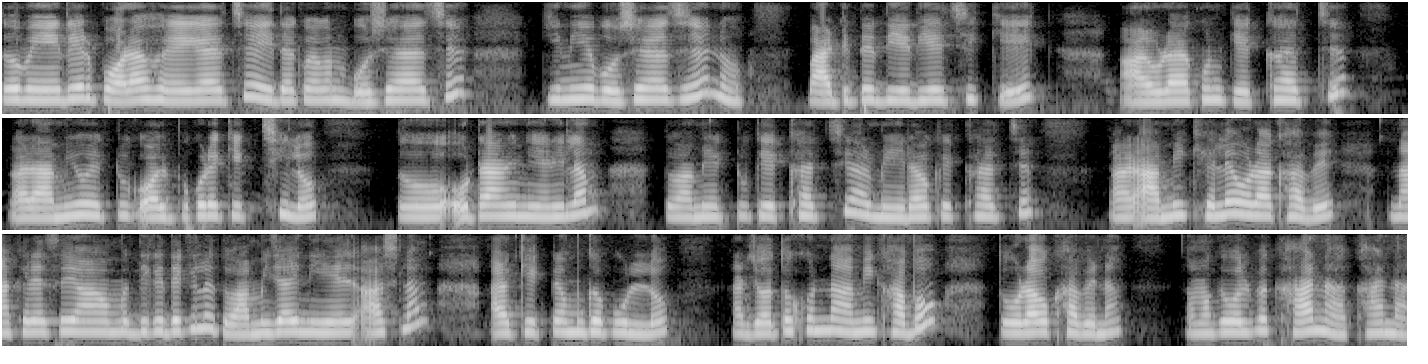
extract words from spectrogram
তো মেয়েদের পড়া হয়ে গেছে। এই দেখো এখন বসে আছে। কী নিয়ে বসে আছে জানো? পার্টিতে দিয়ে দিয়েছি কেক, আর ওরা এখন কেক খাচ্ছে। আর আমিও একটু অল্প করে কেক ছিল, তো ওটা আমি নিয়ে নিলাম। তো আমি একটু কেক খাচ্ছি, আর মেয়েরাও কেক খাচ্ছে। আর আমি খেলে ওরা খাবে। না খেলে সে আমার দিকে দেখল তো, আমি যাই নিয়ে আসলাম, আর কেকটা মুখে পুড়লো। আর যতক্ষণ না আমি খাব, তো ওরাও খাবে না। আমাকে বলবে, খা না খা না।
